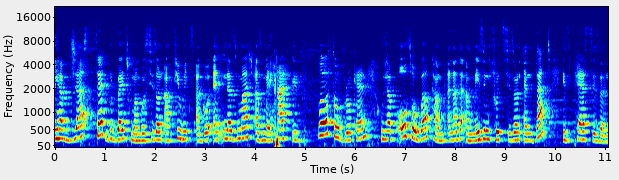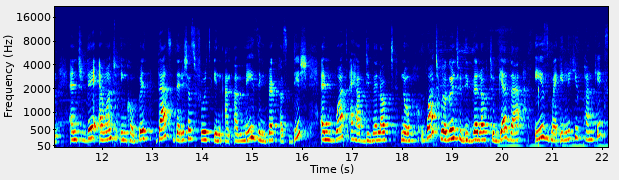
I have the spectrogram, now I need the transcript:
we have just said goodbye to mango season a few weeks ago, and in as much as my heart is so so broken we have also welcomed another amazing fruit season and that is pear season. And today i want to incorporate that delicious fruit in an amazing breakfast dish. And what i have developed no what we're going to develop together is my iliki pancakes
